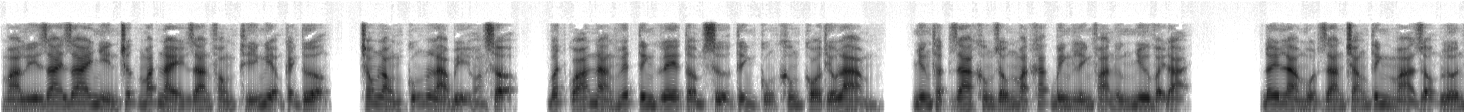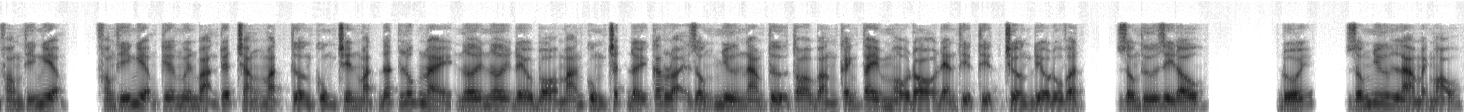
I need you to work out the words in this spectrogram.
Mà Lý Giai Giai nhìn trước mắt này gian phòng thí nghiệm cảnh tượng, trong lòng cũng là bị hoảng sợ, bất quá nàng huyết tinh ghê tẩm sự tình cũng không có thiếu làm, nhưng thật ra không giống mặt khác binh lính phản ứng như vậy đại. Đây là một gian trắng tinh mà rộng lớn phòng thí nghiệm, phòng thí nghiệm kia nguyên bản tuyết trắng mặt tường cùng trên mặt đất lúc này nơi nơi đều bò mãn cùng chất đầy các loại giống như nam tử to bằng cánh tay màu đỏ đen thịt thịt trường điều đồ vật, giống thứ gì đâu. Đối, giống như là mạch máu,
